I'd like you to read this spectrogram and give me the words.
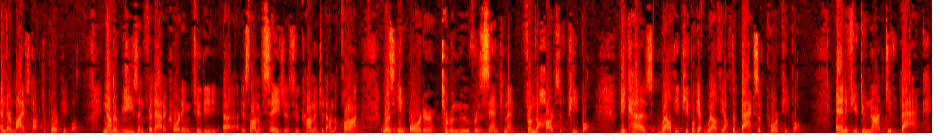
and their livestock to poor people. Now, the reason for that, according to the uh, Islamic sages who commented on the Quran, was in order to remove resentment from the hearts of people. Because wealthy people get wealthy off the backs of poor people. And if you do not give back,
